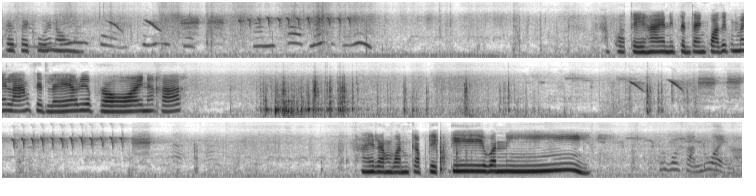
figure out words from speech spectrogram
เทใส่ครูให้น้องหน่อย พอ เทให้นี่เป็นแตงกวาที่คุณแม่ล้างเสร็จแล้วเรียบร้อยนะคะ ให้รางวัลกับเด็กดีวันนี้คือคนสันด้วยเหรอ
